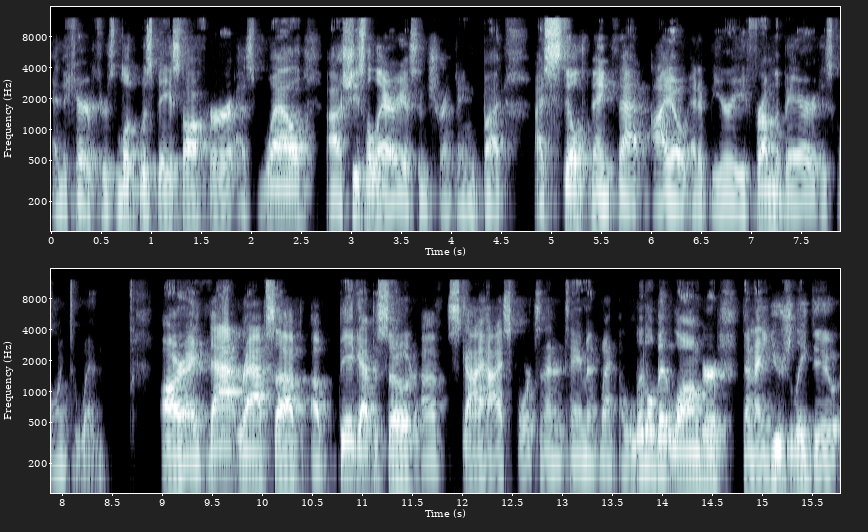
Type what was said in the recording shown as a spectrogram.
And the character's look was based off her as well. Uh, she's hilarious in Shrinking, but I still think that Ayo Edebiri from The Bear is going to win. All right, that wraps up a big episode of Sky High Sports and Entertainment. Went a little bit longer than I usually do,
